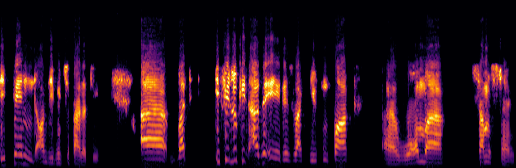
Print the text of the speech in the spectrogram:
depend on the municipality. Uh, but if you look in other areas like Newton Park, uh, Walmer, Summerstrand,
